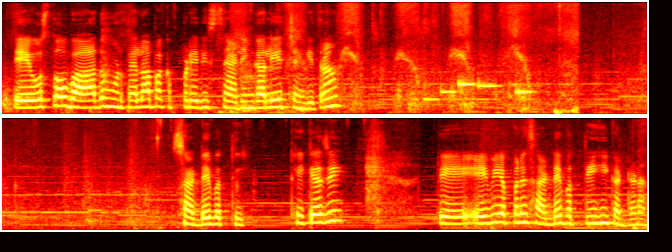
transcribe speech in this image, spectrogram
ਤੇ ਉਸ ਤੋਂ ਬਾਅਦ ਹੁਣ ਪਹਿਲਾਂ ਆਪਾਂ ਕੱਪੜੇ ਦੀ ਸੈਟਿੰਗ ਕਰ ਲਈਏ ਚੰਗੀ ਤਰ੍ਹਾਂ। ਸਾਢੇ 32 ਠੀਕ ਹੈ ਜੀ? ਤੇ ਇਹ ਵੀ ਆਪਾਂ ਨੇ ਸਾਢੇ 32 ਹੀ ਕੱਢਣਾ।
